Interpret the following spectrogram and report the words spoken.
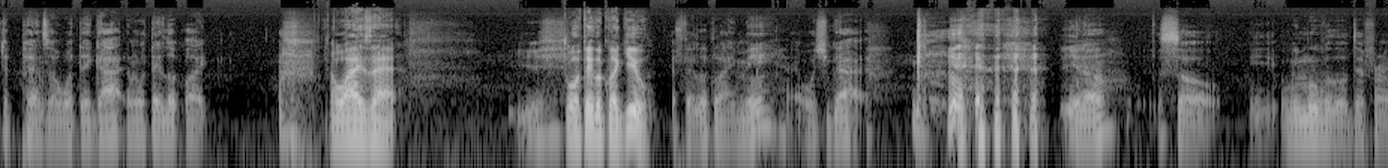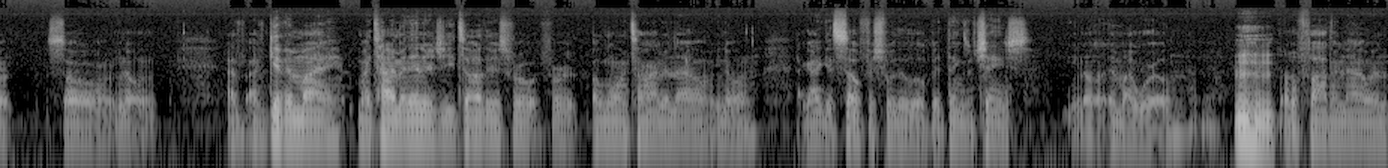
Depends on what they got and what they look like. Why is that? Well, if they look like you. If they look like me, what you got? you know, so we move a little different. So you know, I've I've given my my time and energy to others for for a long time, and now you know I gotta get selfish with it a little bit. Things have changed you know, in my world. Mm-hmm. I'm a father now, and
